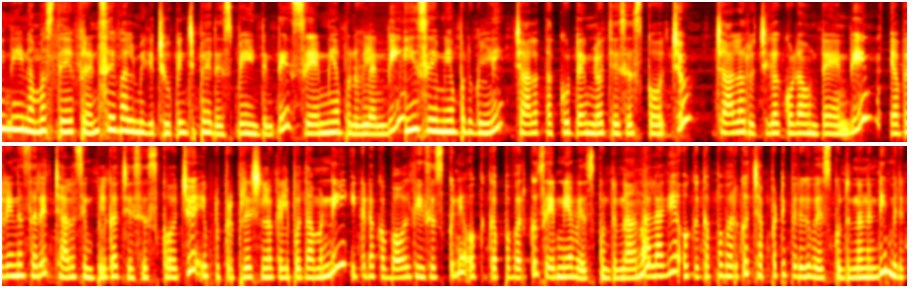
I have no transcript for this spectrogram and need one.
అండి నమస్తే. ఫ్రెండ్స్ ఇవాళ మీకు చూపించిపోయే రెసిపీ ఏంటంటే సేమియా పునుగులండి. ఈ సేమియా పునుగుల్ని చాలా తక్కువ టైంలో చేసేసుకోవచ్చు. చాలా రుచిగా కూడా ఉంటాయండి. ఎవరైనా సరే చాలా సింపుల్గా చేసేసుకోవచ్చు. ఇప్పుడు ప్రిపరేషన్లోకి వెళ్ళిపోతామండి ఇక్కడ ఒక బౌల్ తీసేసుకుని ఒక కప్ప వరకు సేమియా వేసుకుంటున్నాను. అలాగే ఒక కప్ప వరకు చప్పటి పెరుగు వేసుకుంటున్నానండి. మీరు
